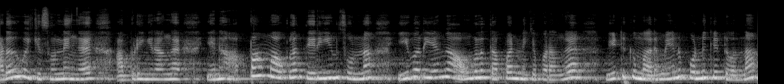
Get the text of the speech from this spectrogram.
அடகு வைக்க சொன்னேங்க அப்படிங்கிறாங்க. ஏன்னா அப்பா அம்மாவுக்குலாம் தெரியும்னு சொன்னால் இவர் ஏங்க அவங்கள தப்பாக நினைக்க போகிறாங்க வீட்டுக்கு மருமையான பொண்ணு கேட்டு வந்தான்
